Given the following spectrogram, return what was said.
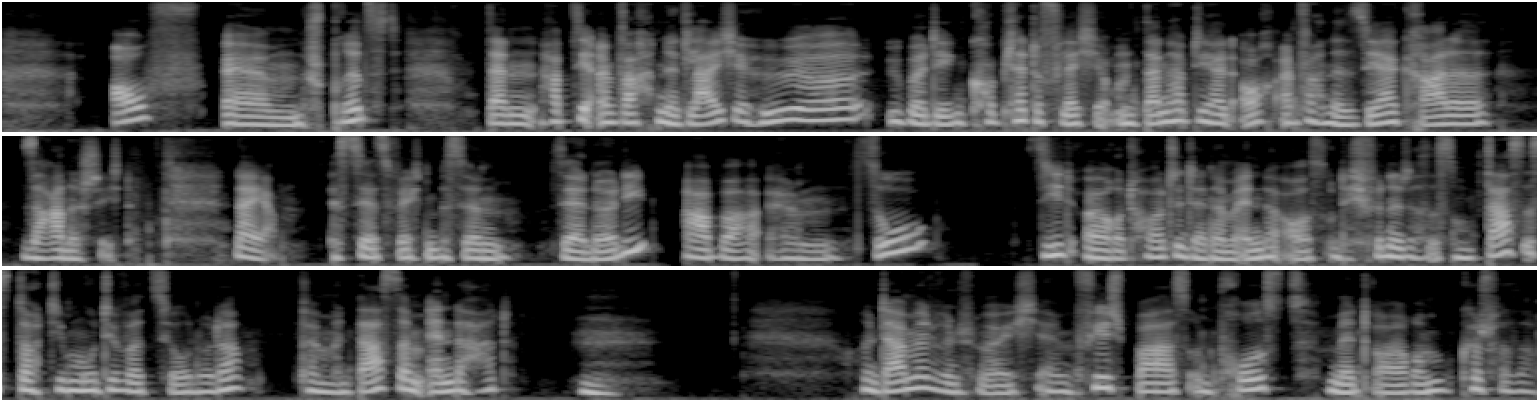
aufspritzt, ähm, dann habt ihr einfach eine gleiche Höhe über die komplette Fläche. Und dann habt ihr halt auch einfach eine sehr gerade Sahneschicht. Naja, ist jetzt vielleicht ein bisschen sehr nerdy, aber ähm, so sieht eure Torte denn am Ende aus. Und ich finde, das ist, das ist doch die Motivation, oder? Wenn man das am Ende hat. Hm. Und damit wünschen wir euch ähm, viel Spaß und Prost mit eurem Kirschwasser.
